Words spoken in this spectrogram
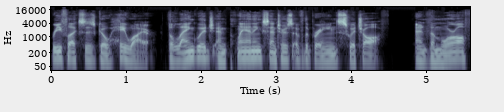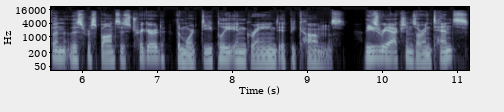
reflexes go haywire, the language and planning centers of the brain switch off. And the more often this response is triggered, the more deeply ingrained it becomes. These reactions are intense,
